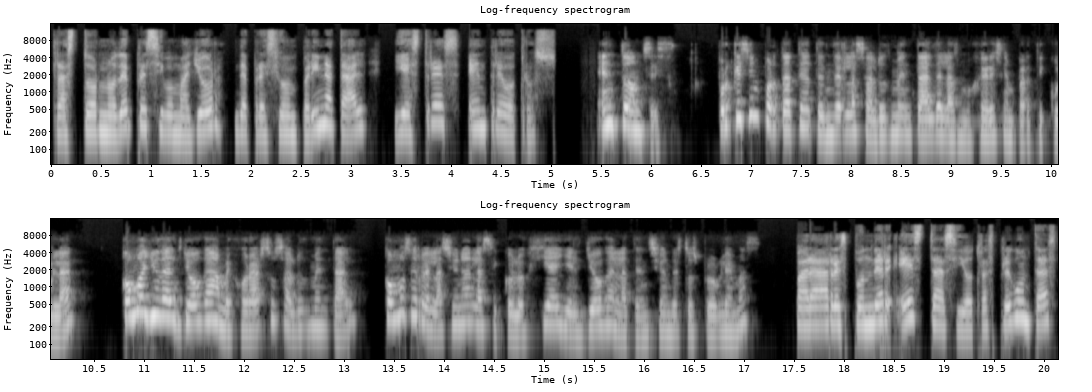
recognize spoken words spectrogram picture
trastorno depresivo mayor, depresión perinatal y estrés, entre otros. Entonces, ¿por qué es importante atender la salud mental de las mujeres en particular? ¿Cómo ayuda el yoga a mejorar su salud mental? ¿Cómo se relacionan la psicología y el yoga en la atención de estos problemas? Para responder estas y otras preguntas,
